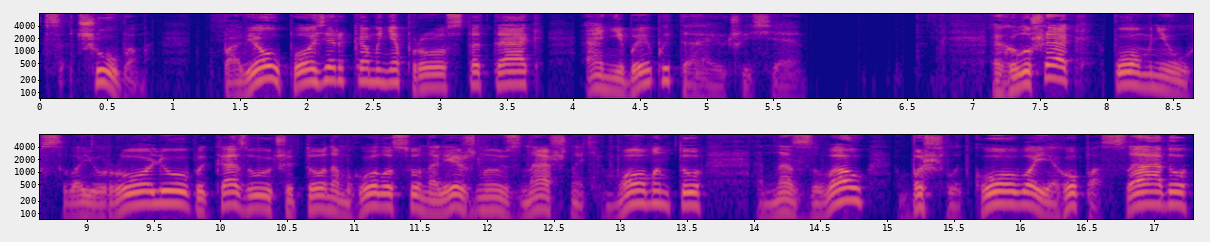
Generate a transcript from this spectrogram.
з чубам. Павёў позіркам не проста так, а нібы пытаючыся. Глушак помніў сваю ролю, выказваючы тонам голасу належную значнасць моманту, назваў башлыкова яго пасаду,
